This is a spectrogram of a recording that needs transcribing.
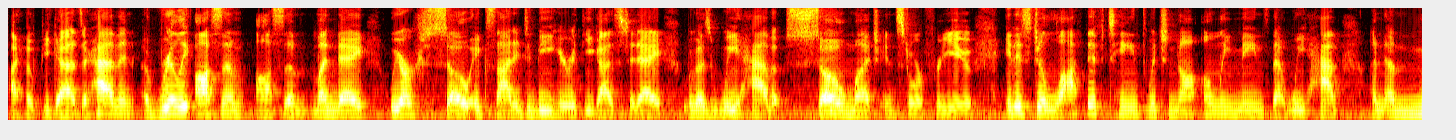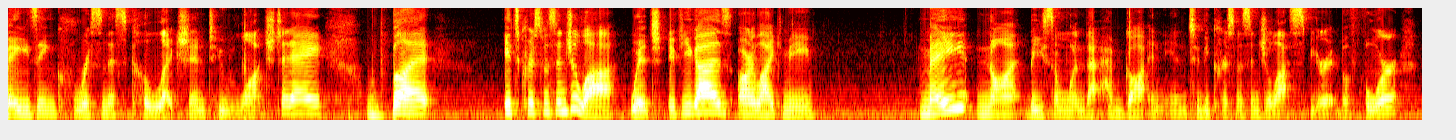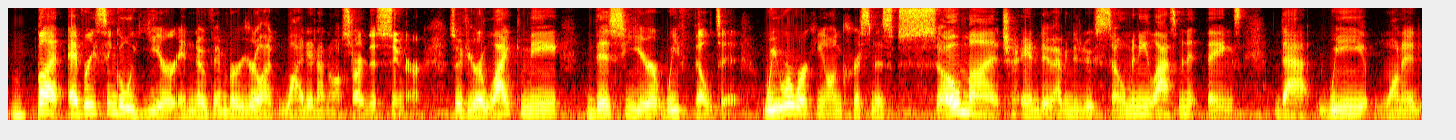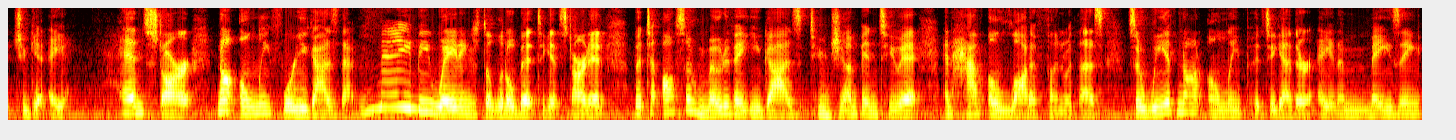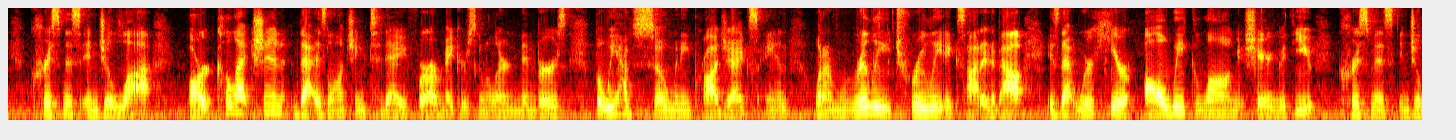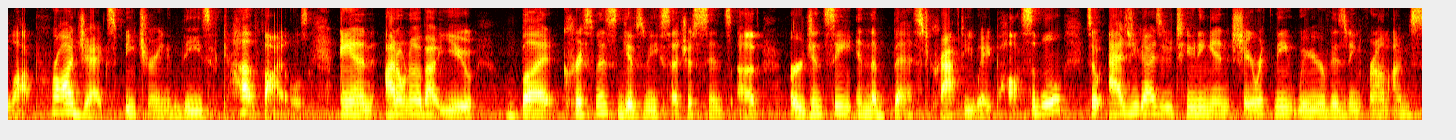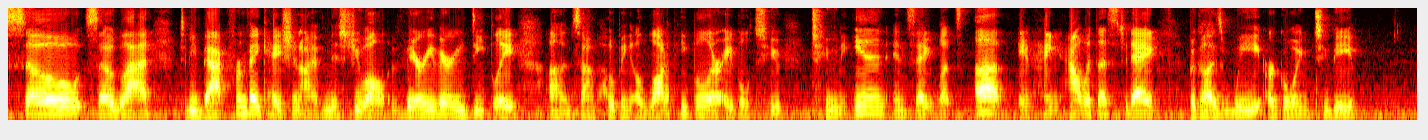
I hope you guys are having a really awesome, awesome Monday. We are so excited to be here with you guys today because we have so much in store for you. It is July 15th, which not only means that we have an amazing Christmas collection to launch today, but it's Christmas in July, which, if you guys are like me, may not be someone that have gotten into the Christmas in July spirit before, but every single year in November, you're like, why did I not start this sooner? So if you're like me, this year we felt it. We were working on Christmas so much and having to do so many last minute things that we wanted to get a head start, not only for you guys that may be waiting just a little bit to get started, but to also motivate you guys to jump into it and have a lot of fun with us. So, we have not only put together an amazing Christmas in July art collection that is launching today for our Makers Gonna Learn members. But we have so many projects, and what I'm really truly excited about is that we're here all week long sharing with you Christmas in July projects featuring these cut files. And I don't know about you, but Christmas gives me such a sense of urgency in the best crafty way possible. So as you guys are tuning in, share with me where you're visiting from. I'm so, so glad to be back from vacation. I've missed you all very, very deeply. Um, so I'm hoping a lot of people are able to tune in and say what's up and hang out with us today because we are going to be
